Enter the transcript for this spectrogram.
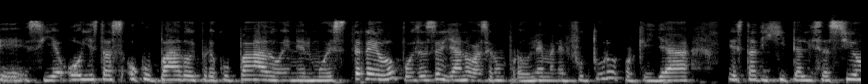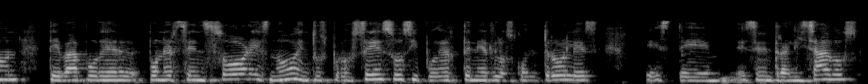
Eh, si hoy estás ocupado y preocupado en el muestreo, pues ese ya no va a ser un problema en el futuro, porque ya esta digitalización te va a poder poner sensores, ¿no? En tus procesos y poder tener los controles este, centralizados,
